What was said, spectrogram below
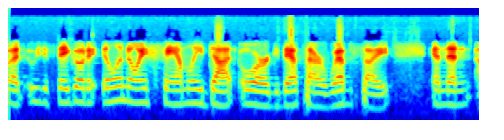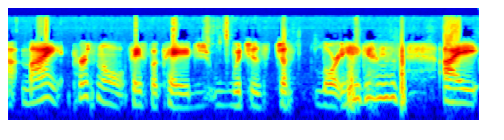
but if they go to illinoisfamily.org, that's our website. And then uh, my personal Facebook page, which is just Laurie Higgins, I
